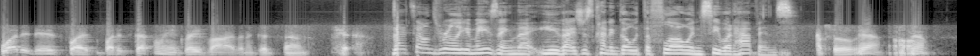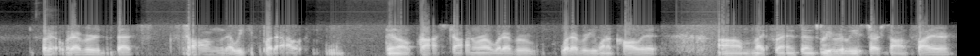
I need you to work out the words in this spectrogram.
what it is, but but it's definitely a great vibe and a good sound. Yeah, That sounds really amazing that you guys just kind of go with the flow and see what happens. Absolutely. yeah, Um, yeah. whatever the best song that we can put out, you know, cross genre, whatever whatever you want to call it. Um, like for instance, we released our song "Fire,"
